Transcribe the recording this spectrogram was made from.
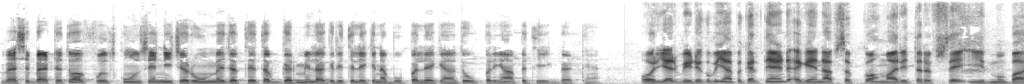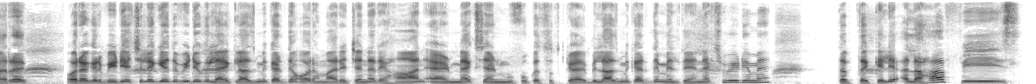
ویسے بیٹھے تو اب فل سکون سے نیچے روم میں جب تھے تب گرمی لگ رہی تھی، لیکن اب اوپر لے کے آئے تو اوپر یہاں پہ ٹھیک بیٹھے ہیں۔ اور یار ویڈیو کو بھی یہاں پہ کرتے ہیں۔ اینڈ اگین آپ سب کو ہماری طرف سے عید مبارک۔ اور اگر ویڈیو اچھی لگی ہے تو ویڈیو کو لائک لازمی کر دیں اور ہمارے channel Rehan and Max and موفو کو سبسکرائب بھی لازمی کر دیں۔ ملتے ہیں نیکسٹ ویڈیو میں۔ تب تک کے لیے اللہ حافظ۔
